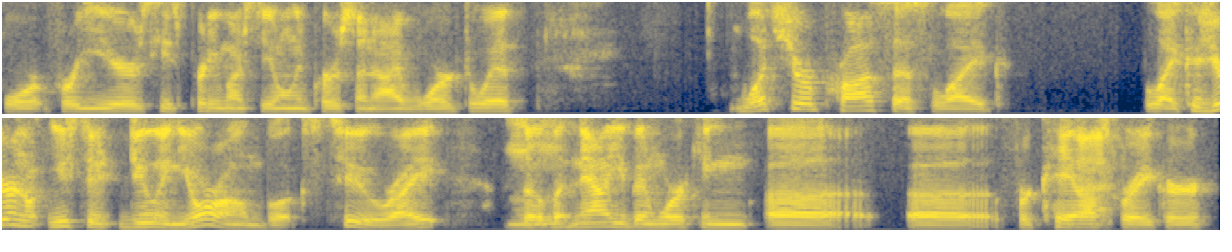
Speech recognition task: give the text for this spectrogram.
for for years. He's pretty much the only person I've worked with. What's your process like? Like, because you're used to doing your own books too, right? So, mm-hmm. but now you've been working uh, uh, for Chaos yeah. Breaker,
